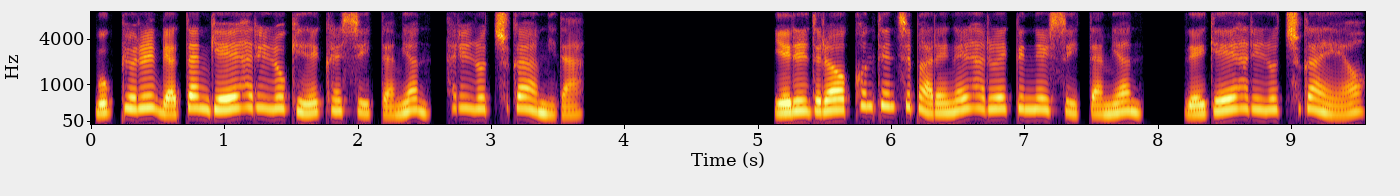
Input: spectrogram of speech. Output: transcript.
목표를 몇 단계의 할일로 계획할 수 있다면 할일로 추가합니다. 예를 들어 콘텐츠 발행을 하루에 끝낼 수 있다면 4개의 할일로 추가해요.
